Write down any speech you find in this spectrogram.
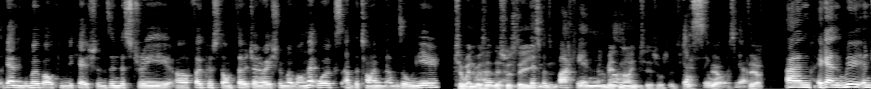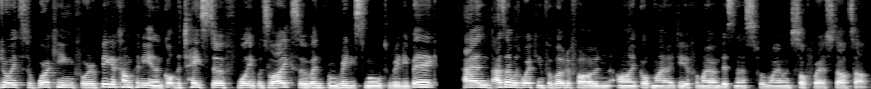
again in the mobile communications industry, uh, focused on third generation mobile networks. At the time, that was all new. So when was it? This was the This was back in mid um, nineties, was it? Yes, it Yeah. was. Yeah. Yeah. And again, really enjoyed sort of working for a bigger company and got the taste of what it was like. So went from really small to really big. And as I was working for Vodafone, I got my idea for my own business, for my own software startup.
